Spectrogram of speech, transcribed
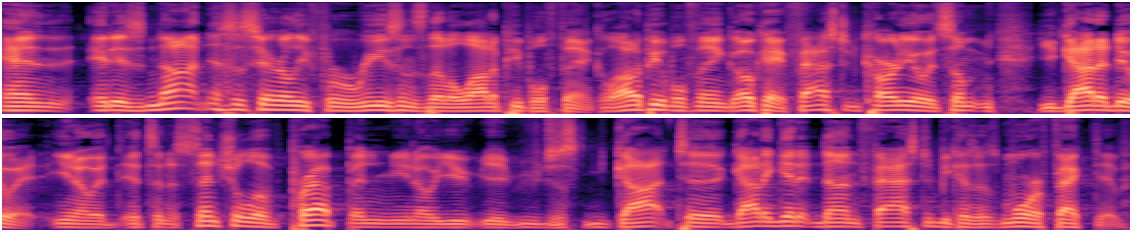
And it is not necessarily for reasons that a lot of people think. A lot of people think, okay, fasted cardio is something you got to do it. You know, it, it's an essential of prep, and you know, you you just got to got to get it done fasted because it's more effective.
